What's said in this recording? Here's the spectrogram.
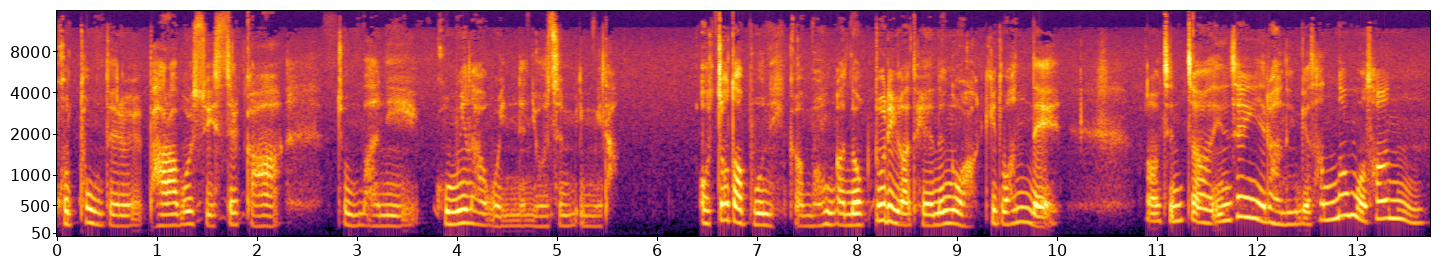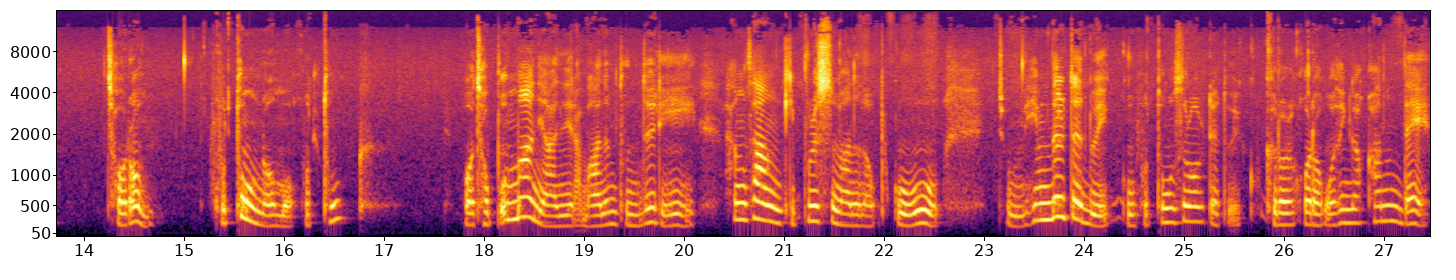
고통들을 바라볼 수 있을까 좀 많이 고민하고 있는 요즘입니다. 어쩌다 보니까 뭔가 넋두리가 되는 것 같기도 한데, 아, 진짜 인생이라는 게 산 넘어 산처럼 고통 넘어 고통? 뭐 저뿐만이 아니라 많은 분들이 항상 기쁠 수만은 없고 좀 힘들 때도 있고 고통스러울 때도 있고 그럴 거라고 생각하는데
